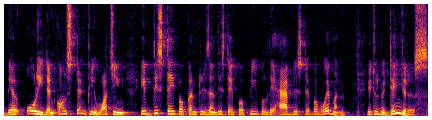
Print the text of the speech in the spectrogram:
they are worried and constantly watching if this type of countries and this type of people, they have this type of weapon, it will be dangerous.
